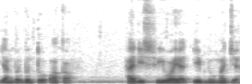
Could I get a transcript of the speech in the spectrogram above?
yang berbentuk wakaf. Hadis riwayat Ibnu Majah.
